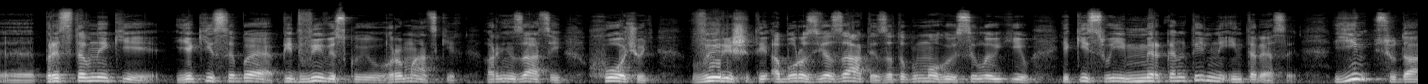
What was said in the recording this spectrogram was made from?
е, представники, які себе під вивіскою громадських організацій хочуть вирішити або розв'язати за допомогою силовиків якісь свої меркантильні інтереси, їм сюди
